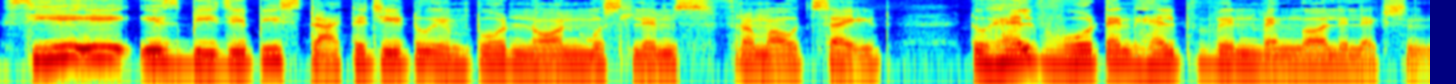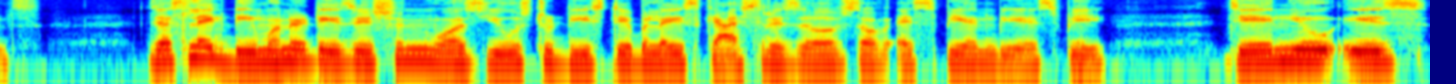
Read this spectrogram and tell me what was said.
CAA is BJP's strategy to import non Muslims from outside to help vote and help win Bengal elections. Just like demonetization was used to destabilize cash reserves of SP and BSP, JNU is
